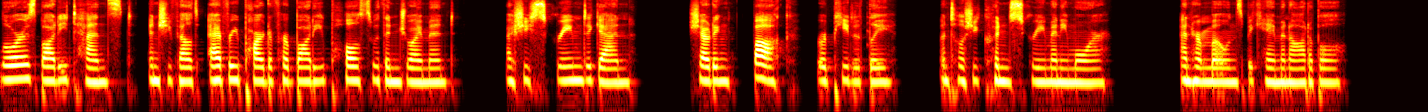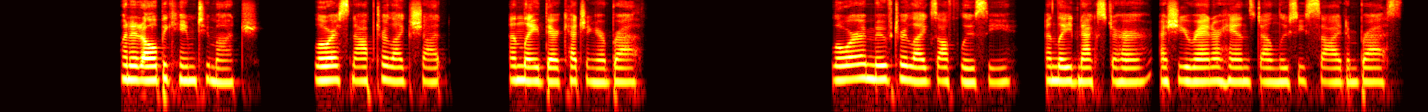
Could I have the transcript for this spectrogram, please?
Laura's body tensed, and she felt every part of her body pulse with enjoyment as she screamed again, shouting fuck repeatedly until she couldn't scream anymore, and her moans became inaudible. When it all became too much, Laura snapped her legs shut and laid there catching her breath. Laura moved her legs off Lucy and laid next to her as she ran her hands down Lucy's side and breast.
